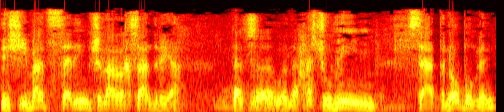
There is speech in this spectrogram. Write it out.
the Shivat Serim Shel Alexandria that's uh, the Hashuvim sat, the noblemen,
